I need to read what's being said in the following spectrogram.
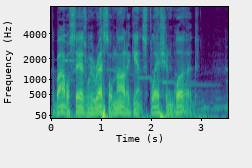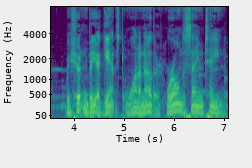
The Bible says we wrestle not against flesh and blood. We shouldn't be against one another. We're on the same team.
